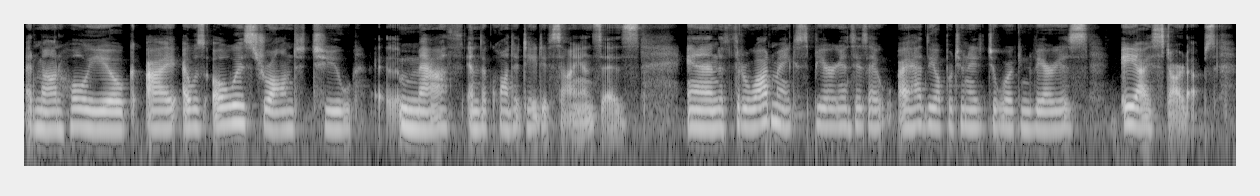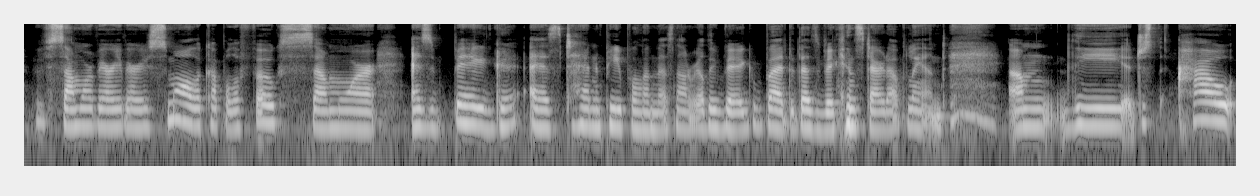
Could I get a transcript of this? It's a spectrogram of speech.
at Mount Holyoke, I, I was always drawn to uh, math and the quantitative sciences. And throughout my experiences, I, I had the opportunity to work in various AI startups. Some were very, very small, a couple of folks, some were as big as 10 people, and that's not really big, but that's big in startup land um, the just how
